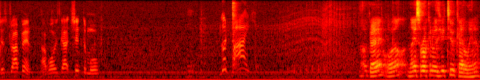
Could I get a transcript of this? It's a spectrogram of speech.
just drop in. I've always got shit to move. Goodbye. Okay, well, nice working with you too, Catalina.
